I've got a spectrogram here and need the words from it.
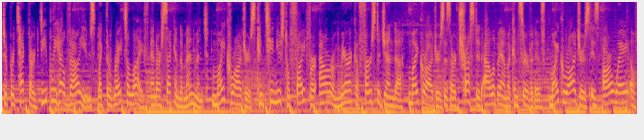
to protect our deeply held values like the right to life and our Second Amendment. Mike Rogers continues to fight for our America First agenda. Mike Rogers is our trusted Alabama conservative. Mike Rogers is our way of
